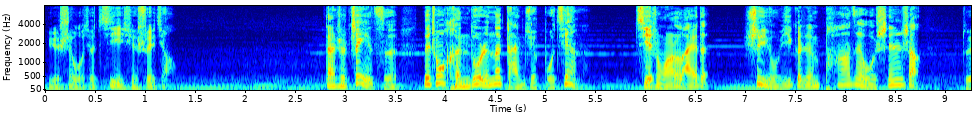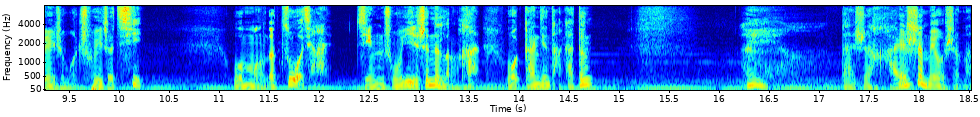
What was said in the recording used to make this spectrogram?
于是我就继续睡觉。但是这一次，那种很多人的感觉不见了，接踵而来的是有一个人趴在我身上，对着我吹着气。我猛地坐起来，惊出一身的冷汗。我赶紧打开灯。哎呀，但是还是没有什么。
